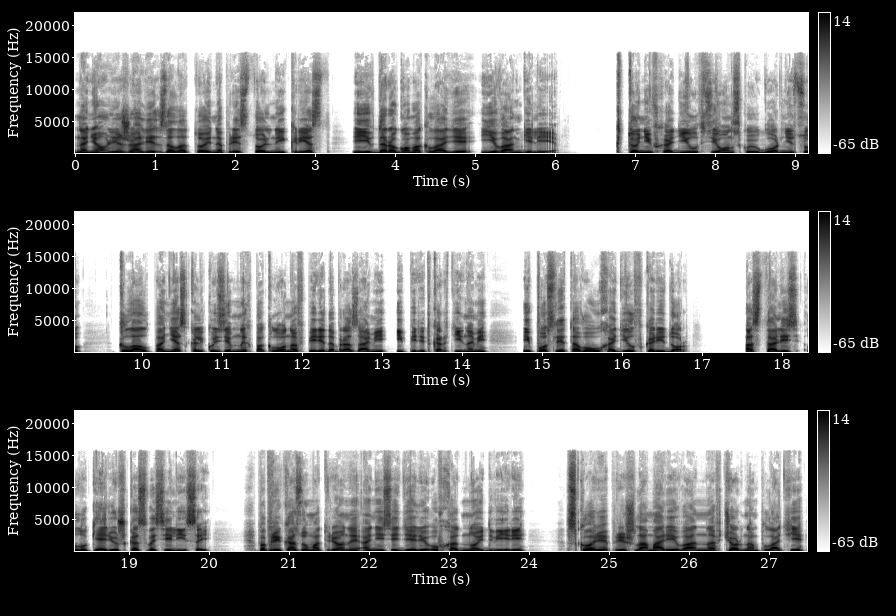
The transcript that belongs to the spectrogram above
на нем лежали золотой напрестольный крест и в дорогом окладе Евангелие. Кто не входил в сионскую горницу – клал по нескольку земных поклонов перед образами и перед картинами и после того уходил в коридор. Остались Лукерюшка с Василисой. По приказу Матрёны они сидели у входной двери. Вскоре пришла Марья Ивановна в черном платье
